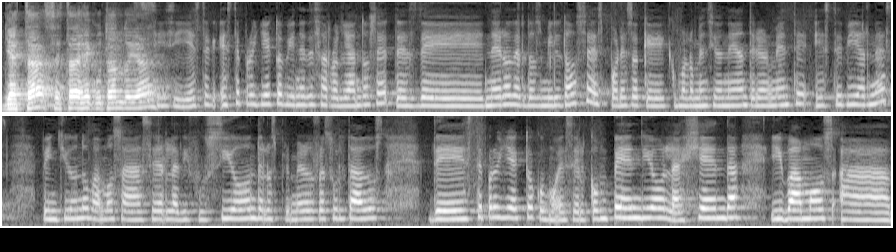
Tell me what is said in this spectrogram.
¿Ya está? ¿Se está ejecutando ya? Sí, sí, este, este proyecto viene desarrollándose desde enero del 2012, es por eso que, como lo mencioné anteriormente, este viernes 21 vamos a hacer la difusión de los primeros resultados de este proyecto, como es el compendio, la agenda, y vamos a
